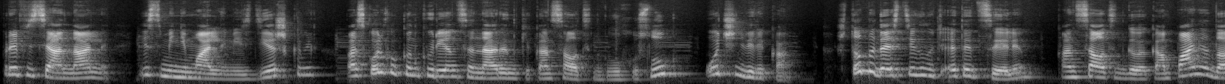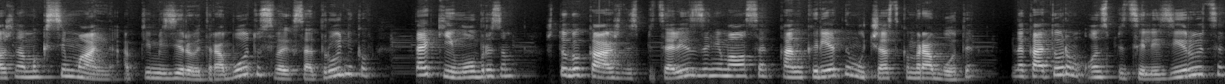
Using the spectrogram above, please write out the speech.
профессионально и с минимальными издержками, поскольку конкуренция на рынке консалтинговых услуг очень велика. Чтобы достигнуть этой цели, консалтинговая компания должна максимально оптимизировать работу своих сотрудников таким образом, чтобы каждый специалист занимался конкретным участком работы, на котором он специализируется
